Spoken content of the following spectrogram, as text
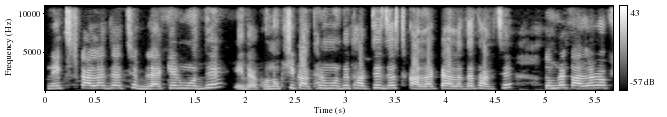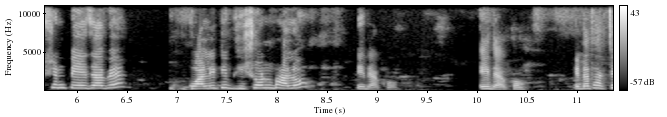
নেক্সট কালার যাচ্ছে ব্ল্যাক এর মধ্যে। এই দেখো, নকশি কাঁথার মধ্যে থাকছে জাস্ট কালারটা আলাদা থাকছে। তোমরা কালার অপশন পেয়ে যাবে। কোয়ালিটি ভীষণ ভালো। এই দেখো এই দেখো, এটা থাকছে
